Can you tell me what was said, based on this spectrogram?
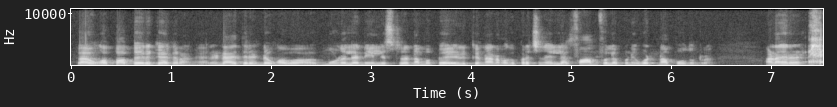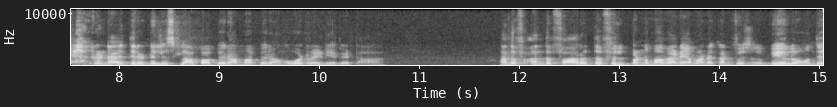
இப்போ உங்கள் அப்பா பேர் கேட்குறாங்க ரெண்டாயிரத்தி ரெண்டு உங்கள் மூணில் நீ லிஸ்ட்டில் நம்ம பேர் இருக்குன்னா நமக்கு பிரச்சனை இல்லை. ஃபார்ம் ஃபில்அப் பண்ணி ஒட்டினா போதுன்றாங்க. ஆனால் ரெண்டாயிரத்தி ரெண்டு லிஸ்ட்டில் அப்பா பேர் அம்மா பேர் அவங்க ஓட்டர் ஐடியா கேட்டால் அந்த அந்த ஃபாரத்தை ஃபில் பண்ணுமா வேணையாமான்னு கன்ஃபியூஷன் பிஎல்ஓ வந்து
